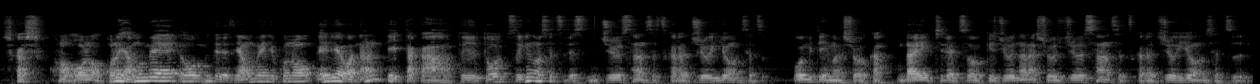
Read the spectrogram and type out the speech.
しかし、この、このヤモメを見てですね、ヤモメにこのエリアは何て言ったかというと、次の説です。13節から14節を見てみましょうか。第一列王記17章13節から14節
